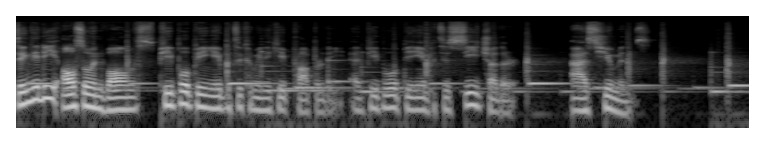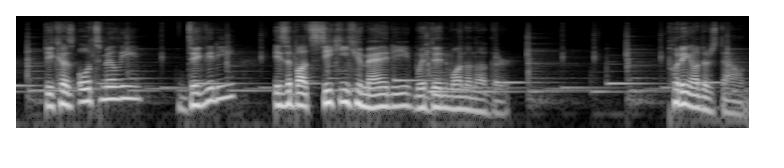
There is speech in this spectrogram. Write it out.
dignity also involves people being able to communicate properly and people being able to see each other as humans. Because ultimately, dignity is about seeking humanity within one another, putting others down,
